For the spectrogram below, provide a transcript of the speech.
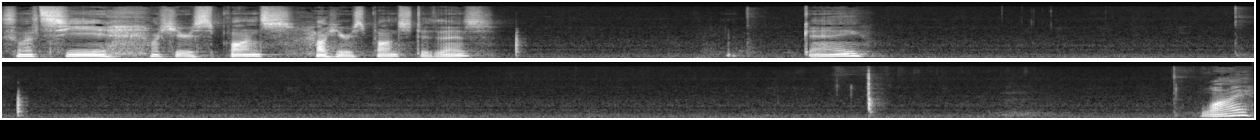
So let's see what he responds, how he responds to this. Okay. Why?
